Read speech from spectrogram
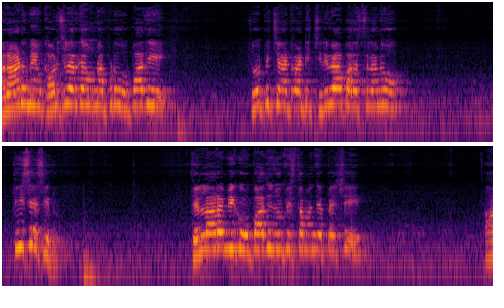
ఆనాడు మేము కౌన్సిలర్గా ఉన్నప్పుడు ఉపాధి చూపించినటువంటి చిరు వ్యాపారస్తులను తీసేసిండ్రు. తెల్లారే మీకు ఉపాధి చూపిస్తామని చెప్పేసి ఆ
